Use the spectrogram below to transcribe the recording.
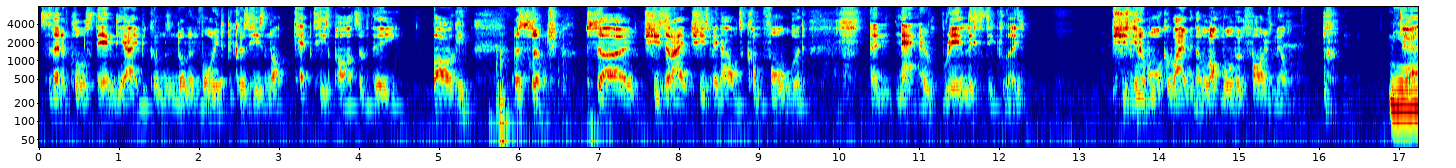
So then, of course, the NDA becomes null and void because he's not kept his part of the bargain as such. So she's allowed, she's been able to come forward, and now realistically, she's going to walk away with a lot more than five mil. Yeah, Yeah.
